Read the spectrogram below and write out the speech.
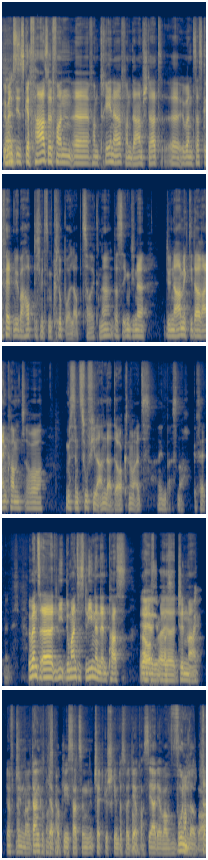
Übrigens, nice. dieses Gefasel von, äh, vom Trainer von Darmstadt, äh, übrigens, das gefällt mir überhaupt nicht mit diesem Cluburlaubzeug. Ne? Das ist irgendwie eine Dynamik, die da reinkommt, so ein bisschen zu viel Underdog, nur als Hinweis noch. Gefällt mir nicht. Übrigens, äh, du meintest Linen den Pass ja, auf ja, äh, Jinma. Auf Jinma. Danke, der Papis hat es im Chat geschrieben, das war der Pass. Ja, der war wunderbar.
